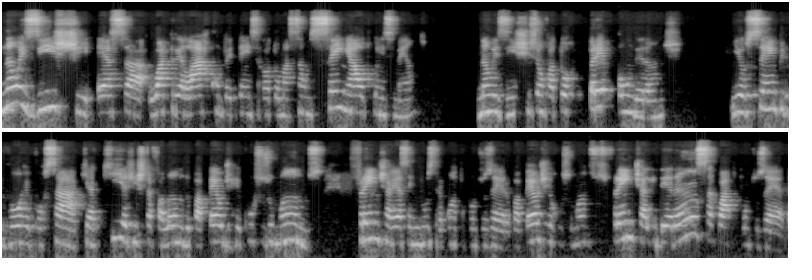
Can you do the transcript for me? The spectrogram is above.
Não existe essa o atrelar competência com a automação sem autoconhecimento não existe, isso é um fator preponderante. E eu sempre vou reforçar que aqui a gente está falando do papel de recursos humanos frente a essa indústria 4.0, o papel de recursos humanos frente à liderança 4.0.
